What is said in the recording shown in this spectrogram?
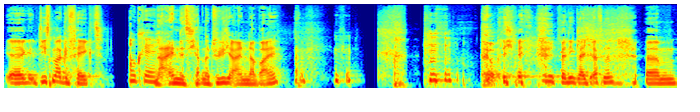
äh, diesmal gefaked. Okay. Nein, das, ich habe natürlich einen dabei. Und ich, will- ich werde ihn gleich öffnen. Ähm,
